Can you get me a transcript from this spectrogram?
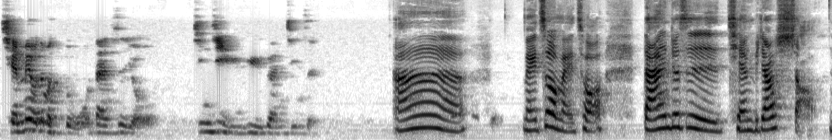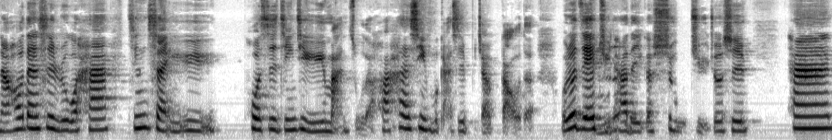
钱没有那么多，但是有经济余裕跟精神啊，没错没错，答案就是钱比较少，然后但是如果他精神余裕或是经济余裕满足的话，他的幸福感是比较高的。我就直接举他的一个数据，就是他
